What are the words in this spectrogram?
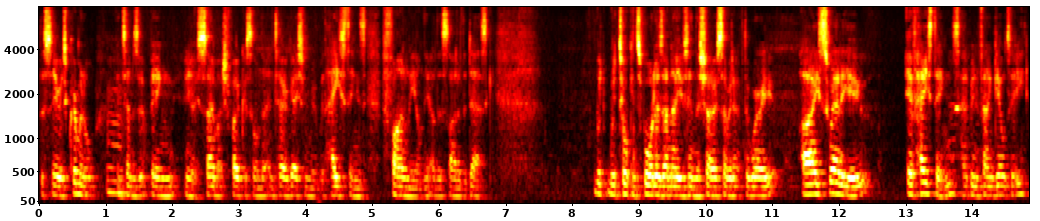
the series criminal mm. in terms of it being you know so much focus on that interrogation room with Hastings finally on the other side of the desk we're, we're talking spoilers. I know you've seen the show, so we don't have to worry. I swear to you, if Hastings had been found guilty,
